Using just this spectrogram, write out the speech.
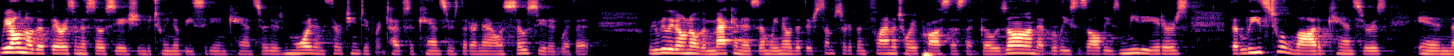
we all know that there is an association between obesity and cancer. There's more than 13 different types of cancers that are now associated with it. We really don't know the mechanism. We know that there's some sort of inflammatory process that goes on that releases all these mediators that leads to a lot of cancers in,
